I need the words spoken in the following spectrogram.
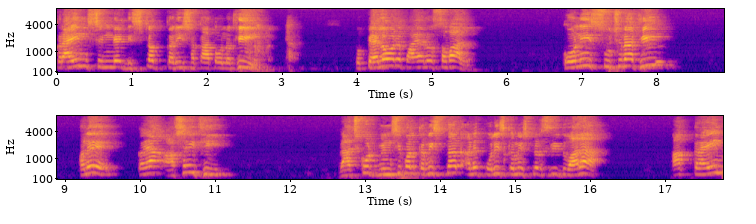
ક્રાઇમ સીનને ડિસ્ટર્બ કરી શકાતો નથી. તો પહેલો અને પાયાનો સવાલ, કોની સૂચનાથી અને કયા આશયથી રાજકોટ મ્યુનિસિપલ કમિશનર અને પોલીસ કમિશનર શ્રી દ્વારા આ ક્રાઇમ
